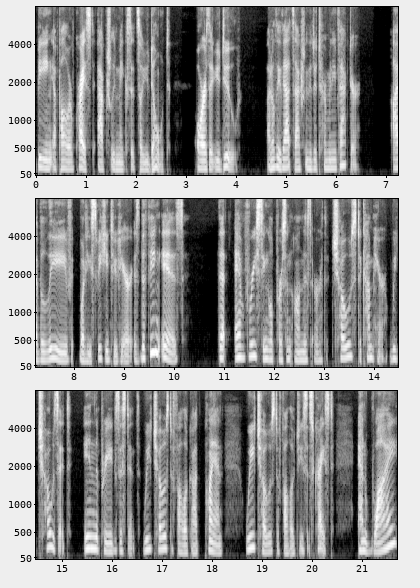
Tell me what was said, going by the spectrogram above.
being a follower of Christ actually makes it so you don't, or is that you do. I don't think that's actually the determining factor. I believe what he's speaking to here is the thing is that every single person on this earth chose to come here. We chose it in the pre existence. We chose to follow God's plan. We chose to follow Jesus Christ. And why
